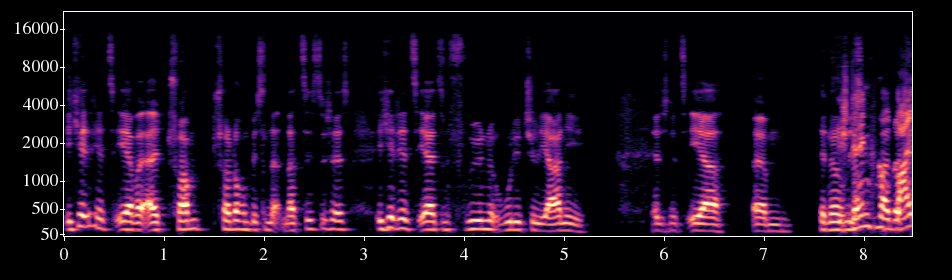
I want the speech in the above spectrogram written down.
ich hätte jetzt eher, weil Trump schon noch ein bisschen narzisstischer ist, ich hätte jetzt eher als einen frühen Rudi Giuliani, hätte ich jetzt eher, ähm, ich denke mal bei,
